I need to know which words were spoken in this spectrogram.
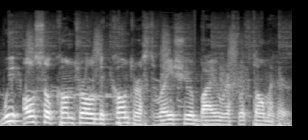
We also control the contrast ratio by reflectometer.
